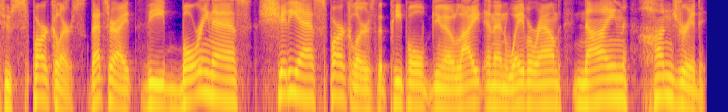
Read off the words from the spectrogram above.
to sparklers. That's right, the boring ass, shitty ass sparklers that people, you know, light and then wave around. 900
